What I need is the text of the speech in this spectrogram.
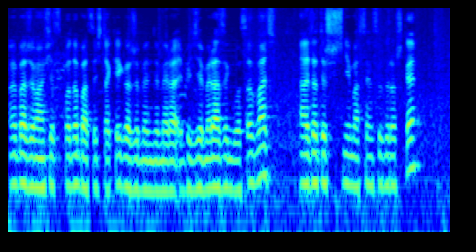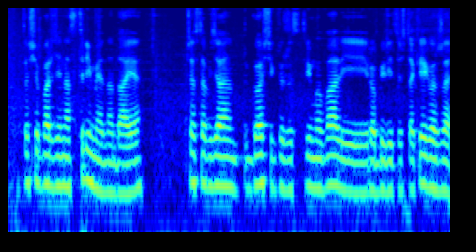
Chyba, że wam się spodoba coś takiego, że będziemy, będziemy razem głosować, ale to też nie ma sensu troszkę. To się bardziej na streamie nadaje. Często widziałem gości, którzy streamowali i robili coś takiego, że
